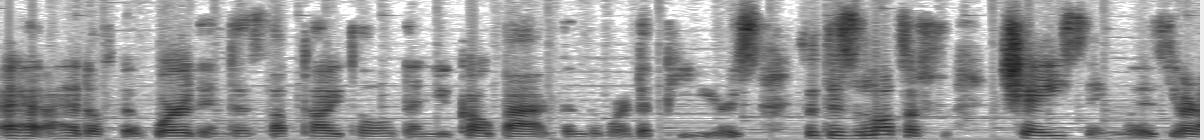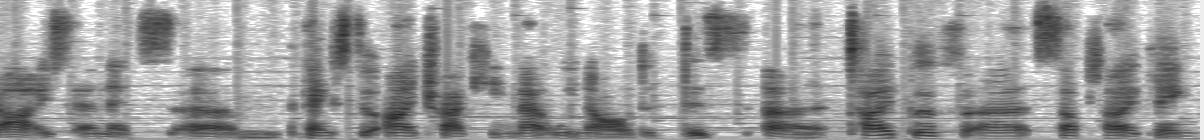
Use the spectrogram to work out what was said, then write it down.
ahead of the word in the subtitle then you go back then the word appears. So there's lots of chasing with your eyes and it's um, thanks to eye tracking that we know that this uh, type of uh, subtitling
